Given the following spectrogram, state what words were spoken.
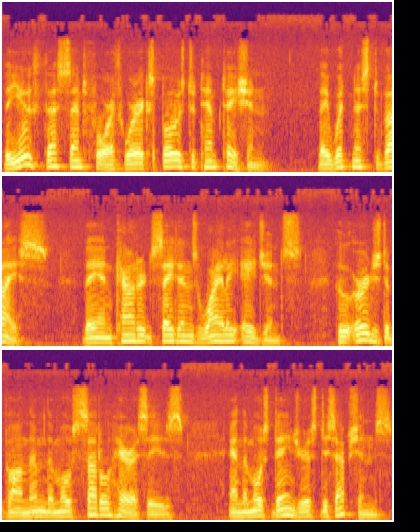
The youth thus sent forth were exposed to temptation. They witnessed vice. They encountered Satan's wily agents, who urged upon them the most subtle heresies and the most dangerous deceptions.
